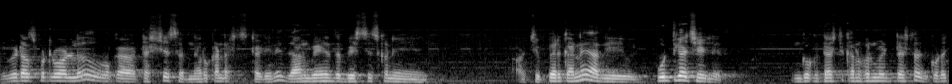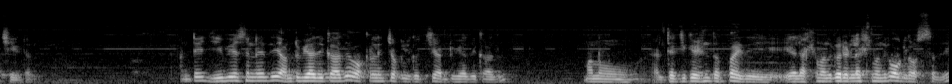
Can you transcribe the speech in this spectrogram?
ప్రైవేట్ హాస్పిటల్ వాళ్ళు ఒక టెస్ట్ చేశారు నెరో కండక్ట్ స్టడీని దాని మీద బేస్ చేసుకొని చెప్పారు కానీ అది పూర్తిగా చేయలేదు. ఇంకొక టెస్ట్ కన్ఫర్మేట్ టెస్ట్ అది కూడా చేయడం. అంటే జీబీఎస్ అనేది అంటువ్యాధి కాదు ఒకరి నుంచి ఒకరికి వచ్చే అంటువ్యాధి కాదు. మనం హెల్త్ ఎడ్యుకేషన్ తప్ప ఇది ఏ లక్ష మందికో రెండు లక్షల మందికో ఒకరికి వస్తుంది.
